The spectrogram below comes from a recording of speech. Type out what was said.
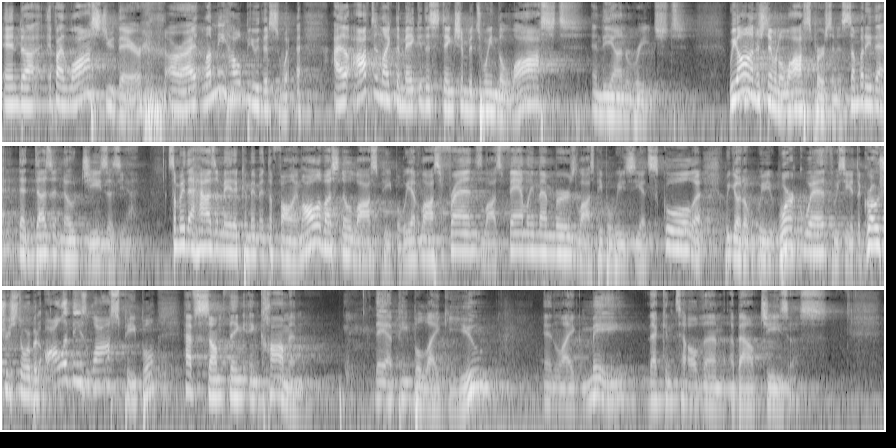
And uh, if I lost you there, all right, let me help you this way. I often like to make a distinction between the lost and the unreached. We all understand what a lost person is somebody that, that doesn't know Jesus yet. Somebody that hasn't made a commitment to following him. All of us know lost people. We have lost friends, lost family members, lost people we see at school, uh, we go to we work with, we see at the grocery store, but all of these lost people have something in common. They have people like you and like me that can tell them about Jesus.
